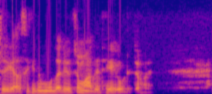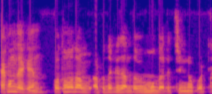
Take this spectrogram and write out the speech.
সিগা আছে, কিন্তু মুদারি হচ্ছে মাদি থেকে গঠিত হয়। এখন দেখেন, প্রথমত আপনাদেরকে জানতে হবে মুদারির চিহ্ন কয়টি?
